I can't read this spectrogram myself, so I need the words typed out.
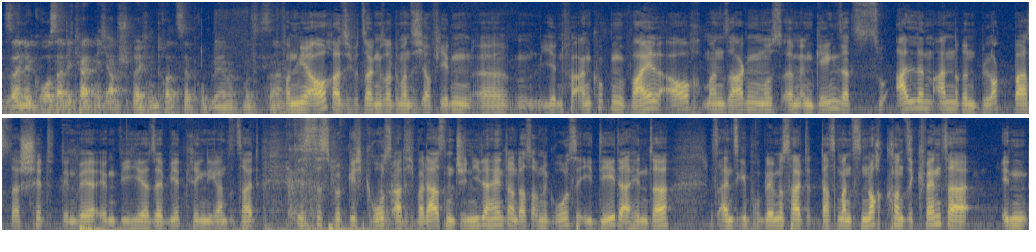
seine Großartigkeit nicht absprechen, trotz der Probleme, muss ich sagen. Von mir auch. Also ich würde sagen, sollte man sich auf jeden, äh, jeden Fall angucken, weil auch man sagen muss, ähm, im Gegensatz zu allem anderen Blockbuster-Shit, den wir irgendwie hier serviert kriegen die ganze Zeit, ist es wirklich großartig, weil da ist ein Genie dahinter und da ist auch eine große Idee dahinter. Das einzige Problem ist halt, dass man es noch konsequenter in,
